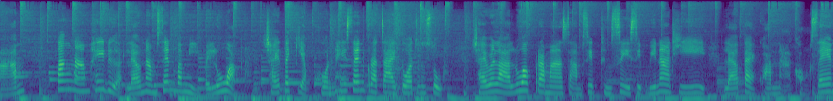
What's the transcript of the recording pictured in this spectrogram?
3. ตั้งน้ำให้เดือดแล้วนำเส้นบะหมี่ไปลวก ใช้ตะเกียบคนให้เส้นกระจายตัวจนสุก ใช้เวลาลวกประมาณ 30-40 วินาที แล้วแต่ความหนาของเส้น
